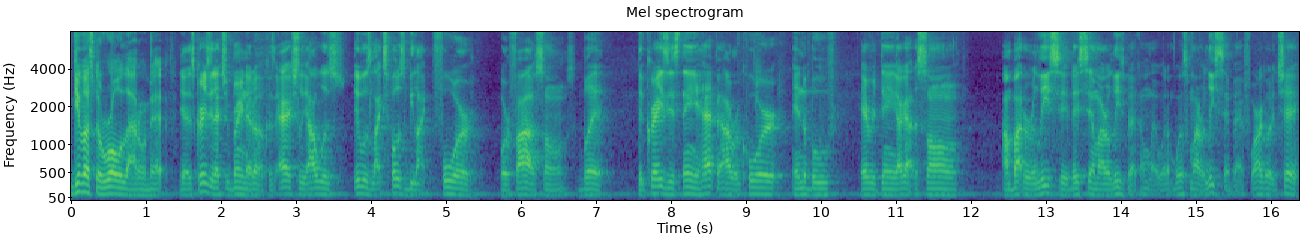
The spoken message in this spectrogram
give us the rollout on that? Yeah, it's crazy that you bring that up because actually I was it was like supposed to be like four or five songs, but the craziest thing happened. I record in the booth, everything. I got the song. I'm about to release it. They send my release back. I'm like, what, what's my release sent back for? I go to check.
